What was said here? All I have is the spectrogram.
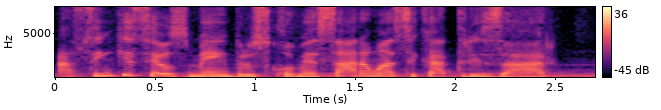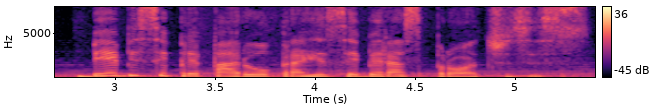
Assim que seus membros começaram a cicatrizar, Baby se preparou para receber as próteses.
